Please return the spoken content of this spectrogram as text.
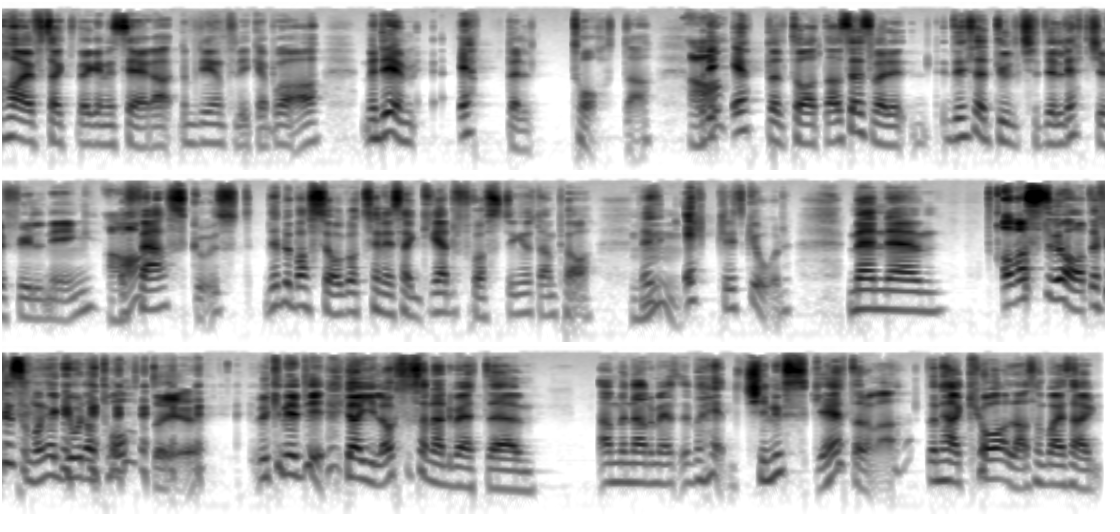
har jag försökt veganisera, den blir inte lika bra. Men det är en äppeltårta. Ja. Och det är äppeltårta och sen så var det, det är så här dulce de leche-fyllning Ja. och färskost. Det blir bara så gott, sen är det så här gräddfrosting utanpå. Den Mm. är äckligt god. Men, eh, åh vad svårt, det finns så många goda tårtor ju. Vilken är det? Jag gillar också sådana, du vet, eh, Ja men när de är, vad heter, chinuski heter den va? Den här kola som bara är så här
